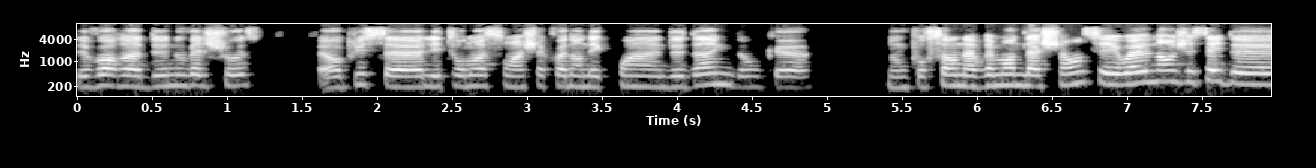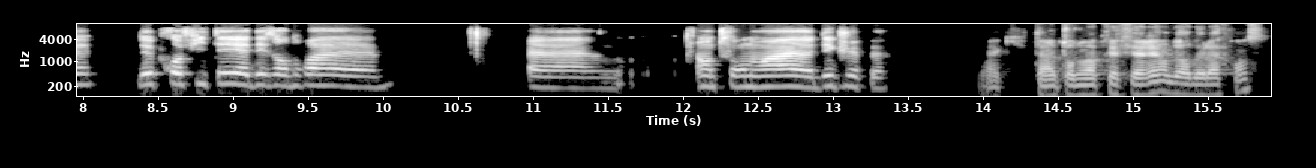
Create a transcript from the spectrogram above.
de voir euh, de nouvelles choses. En plus, les tournois sont à chaque fois dans des coins de dingue, donc donc pour ça, on a vraiment de la chance. Et ouais, non, j'essaye de de profiter des endroits en tournoi dès que je peux. Tu as un tournoi préféré en dehors de la France?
